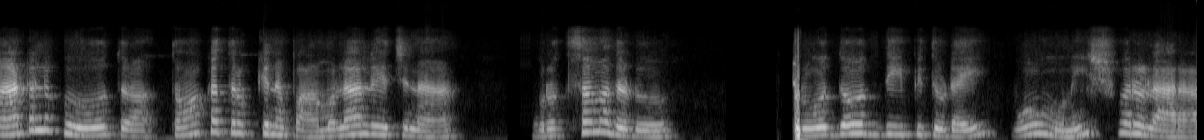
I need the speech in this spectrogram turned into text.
మాటలకు తోక త్రొక్కిన పాములా లేచిన వృత్సమదుడు క్రోధోద్దీపితుడై ఓ మునీశ్వరులారా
